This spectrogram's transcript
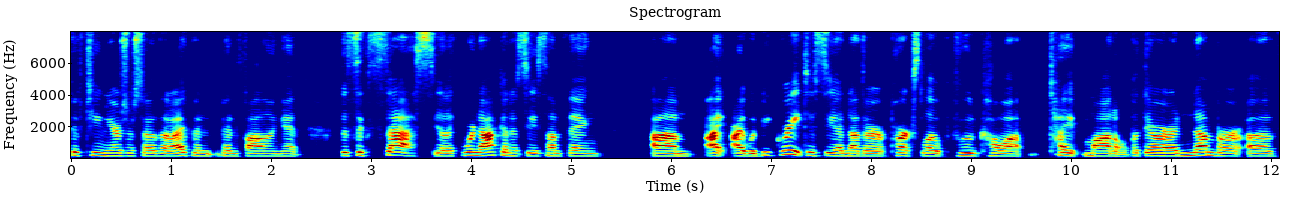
15 years or so that I've been been following it. The success, you know, like we're not going to see something um, I, I would be great to see another Park Slope food co-op type model, but there are a number of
